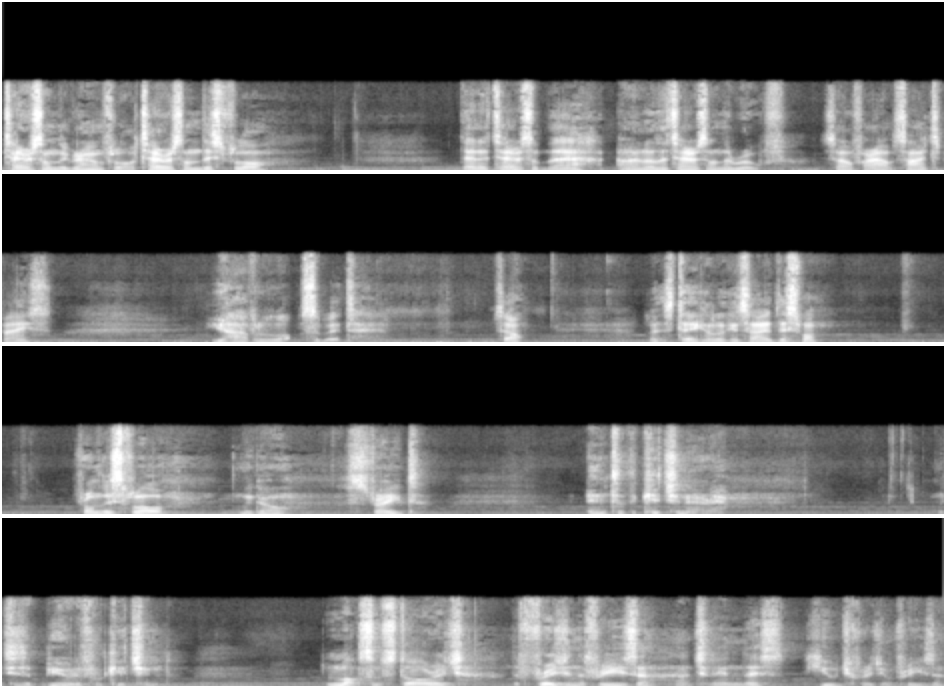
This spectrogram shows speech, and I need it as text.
terrace on the ground floor terrace on this floor then a terrace up there and another terrace on the roof. So for outside space you have lots of it. So let's take a look inside this one. From this floor we go straight into the kitchen area which is a beautiful kitchen. Lots of storage the fridge and the freezer actually in this huge fridge and freezer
